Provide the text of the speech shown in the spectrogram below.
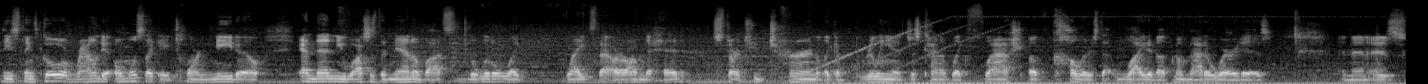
These things go around it almost like a tornado, and then you watch as the nanobots, the little like lights that are on the head, start to turn like a brilliant, just kind of like flash of colors that light it up no matter where it is. And then as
